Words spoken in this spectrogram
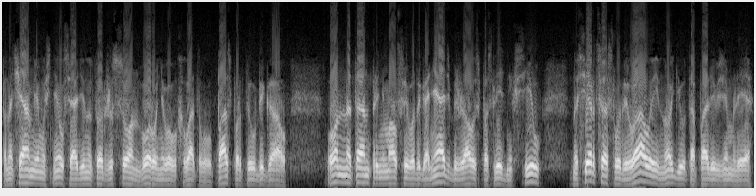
По ночам ему снился один и тот же сон. Вор у него выхватывал паспорт и убегал. Он, Натан, принимался его догонять, бежал из последних сил, но сердце ослабевало, и ноги утопали в земле.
